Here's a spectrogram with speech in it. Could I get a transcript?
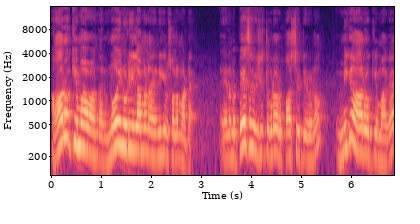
ஆரோக்கியமாக வாழ்ந்தாங்க நோய் நொடி இல்லாமல் நான் என்றைக்கும் சொல்ல மாட்டேன். நம்ம பேசுகிற விஷயத்தில் கூட ஒரு பாசிட்டிவிட்டி வேணும். மிக ஆரோக்கியமாக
